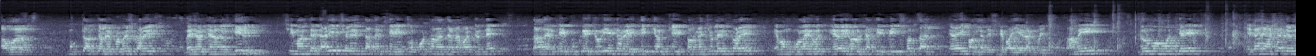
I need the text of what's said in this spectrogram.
আবার মুক্ত অঞ্চলে প্রবেশ করে। মেজর জেনারেল গিল সীমান্তে দাঁড়িয়েছিলেন তাদেরকে অভ্যর্থনা জানাবার জন্যে। তাদেরকে বুকে জড়িয়ে ধরে তিনজনকে কংগ্রেচুলেট করে এবং বলে এরাই হলো জাতির বীর সন্তান, এরাই বাংলাদেশকে বাঁচিয়ে রাখবে। আমি নূর মোহাম্মদকে এখানে আসার জন্য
